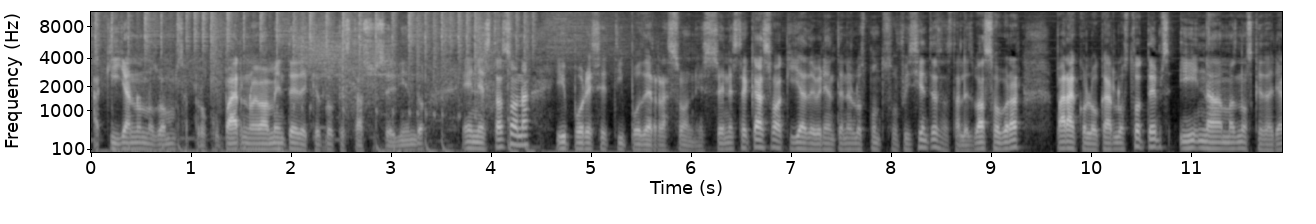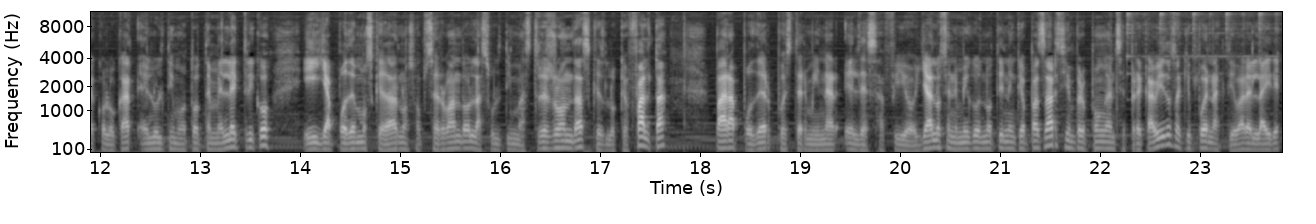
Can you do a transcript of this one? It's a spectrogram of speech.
aquí ya no nos vamos a preocupar nuevamente de qué es lo que está sucediendo en esta zona y por ese tipo de razones. En este caso aquí ya deberían tener los puntos suficientes, hasta les va a sobrar para colocar los tótems y nada más nos quedaría colocar el último tótem eléctrico y ya podemos quedarnos observando las últimas tres rondas, que es lo que falta para poder pues terminar el desafío. Ya los enemigos no tienen que pasar, siempre pónganse precavidos, aquí pueden activar el aire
